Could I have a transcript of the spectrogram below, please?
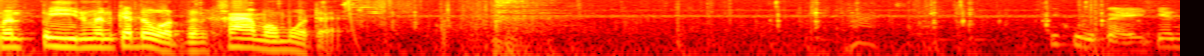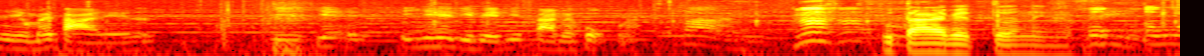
มันปีนมันกระโดดมันข้ามมาหมดอะที่ครูกับไอ้เหี้ยยังไม่ตายเลยนะไอ้เหี้ยไอ้เหี้ยดีเพที่ตายไปหกนะฮะกูตายไปตัวหนึ่งหกตัว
